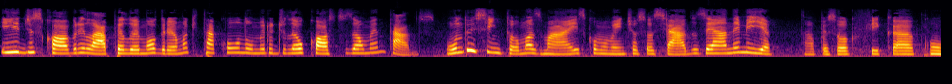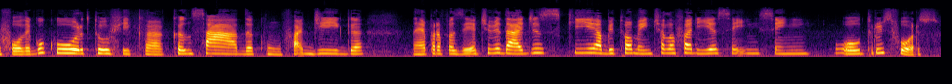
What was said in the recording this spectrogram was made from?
e descobre lá pelo hemograma que está com o número de leucócitos aumentados. Um dos sintomas mais comumente associados é a anemia. A pessoa fica com o fôlego curto, fica cansada, com fadiga, né, para fazer atividades que habitualmente ela faria sem, sem outro esforço.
